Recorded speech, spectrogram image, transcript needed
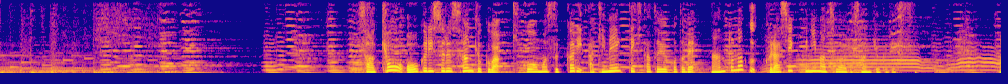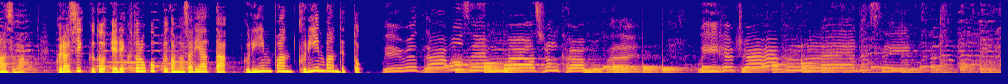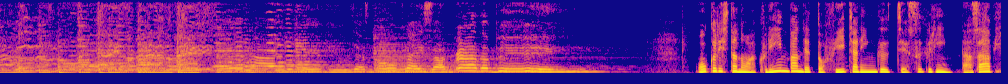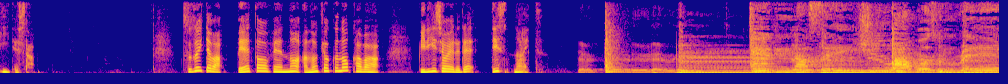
さあ今日お送りする3曲は気候もすっかり秋めいてきたということでなんとなくクラシックにまつわる3曲です。まずはクラシックとエレクトロポップが混ざり合ったクリーンバン、Clean Bandit。I'd rather be. お送りしたのはクリーンバンデットフィーチャリングジェス・グリーン、ラザービーでした。続いては、ベートーベンのあの曲のカバー、ビリー・ジョエルで This Night。Didn't I say I wasn't ready?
